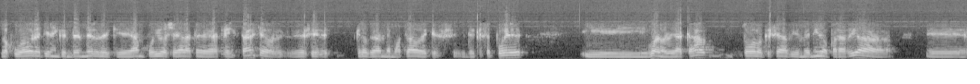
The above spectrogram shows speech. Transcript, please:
los jugadores tienen que entender de que han podido llegar hasta esta instancia, es decir, creo que han demostrado de que se puede y bueno, de acá todo lo que sea bienvenido para arriba eh,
